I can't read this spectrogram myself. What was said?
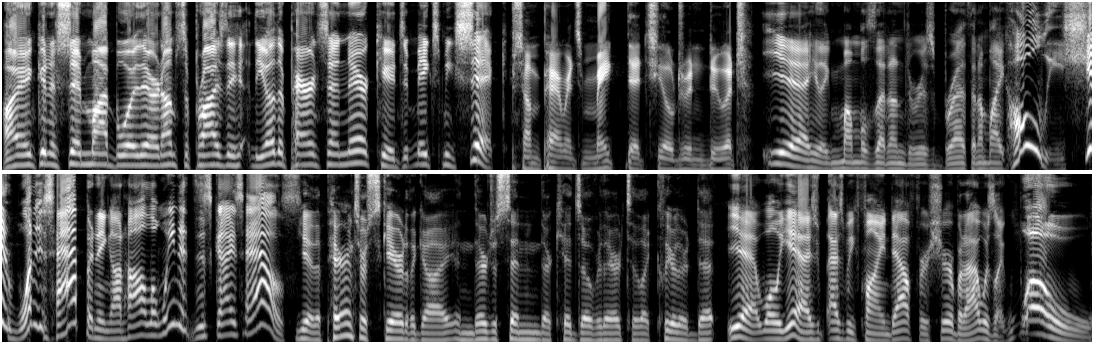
I ain't gonna send my boy there, and I'm surprised they, the other parents send their kids. It makes me sick. Some parents make their children do it. Yeah, he like mumbles that under his breath, and I'm like, holy shit, what is happening on Halloween at this guy's house? Yeah, the parents are scared of the guy, and they're just sending their kids over there to like clear their debt. Yeah, well, yeah, as, as we find out for sure, but I was like, whoa.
